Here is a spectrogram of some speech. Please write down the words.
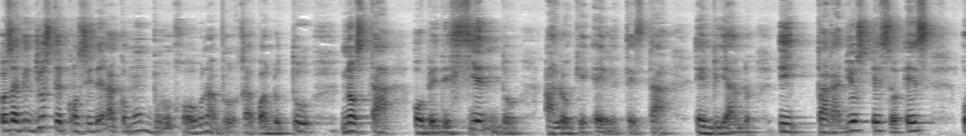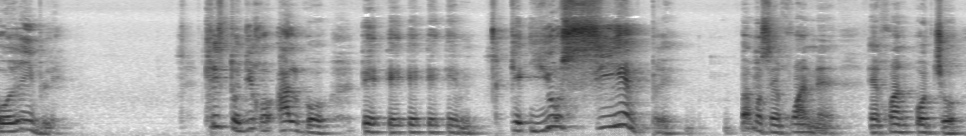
O sea que Dios te considera como un brujo o una bruja cuando tú no estás obedeciendo a lo que Él te está enviando. Y para Dios eso es horrible. Cristo dijo algo eh, que yo siempre, vamos en Juan en Juan 8,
